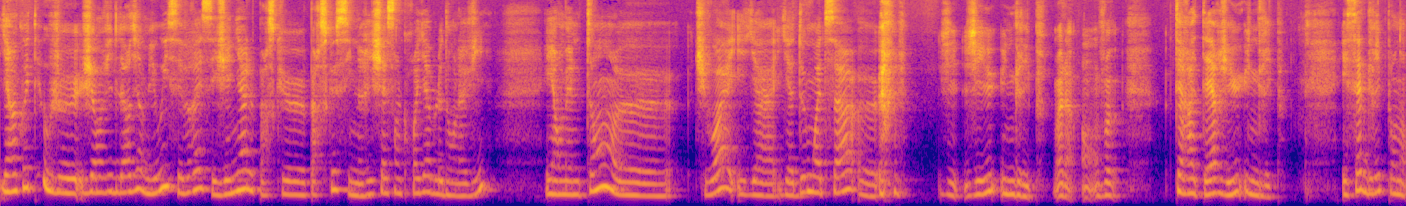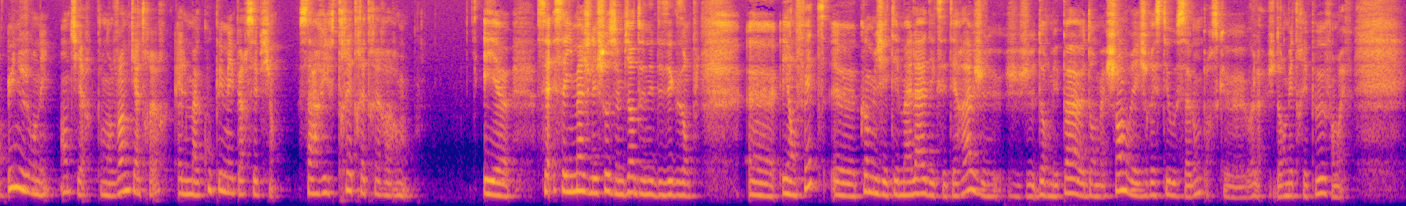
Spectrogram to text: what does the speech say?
il y a un côté où j'ai envie de leur dire mais oui c'est vrai c'est génial parce que parce que c'est une richesse incroyable dans la vie et en même temps euh, tu vois il y a, deux mois de ça euh, j'ai eu une grippe voilà terre à terre j'ai eu une grippe et cette grippe pendant une journée entière pendant 24 heures elle m'a coupé mes perceptions ça arrive très très très rarement et euh, ça, image les choses j'aime bien donner des exemples euh, et en fait, comme j'étais malade, etc., je, je, dormais pas dans ma chambre et je restais au salon parce que voilà, je dormais très peu, enfin bref.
